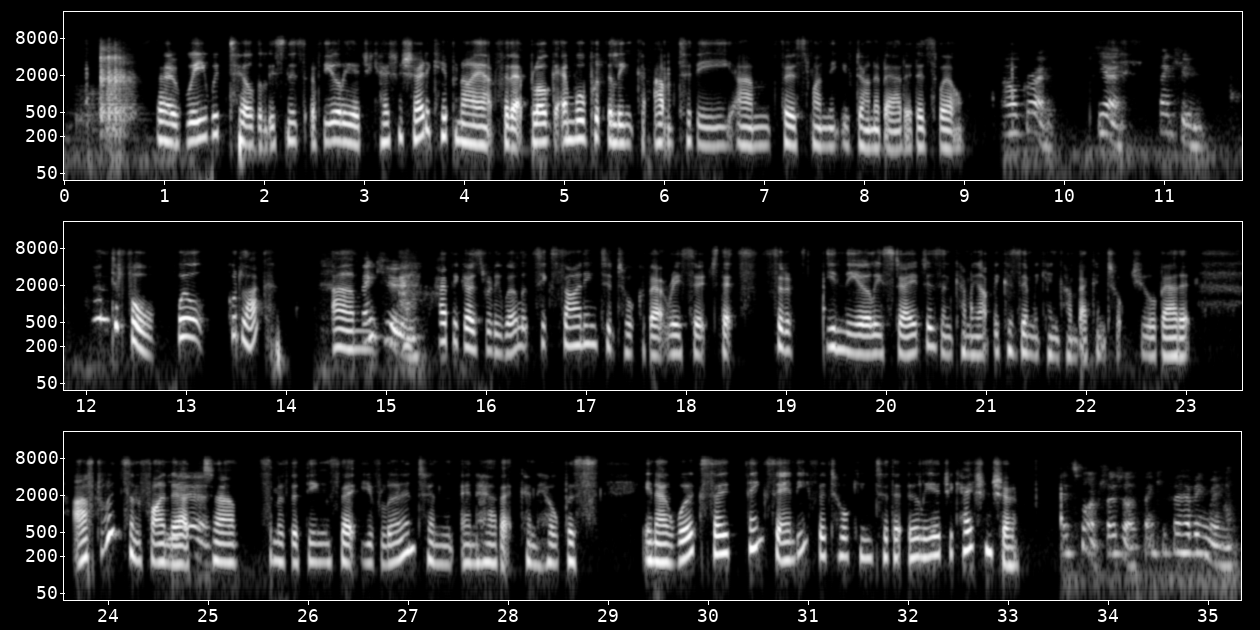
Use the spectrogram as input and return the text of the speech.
So, we would tell the listeners of the Early Education Show to keep an eye out for that blog, and we'll put the link up to the um, first one that you've done about it as well. Oh, great. Yeah, thank you. Wonderful. Well, good luck. Um, Thank you. I hope it goes really well. It's exciting to talk about research that's sort of in the early stages and coming up because then we can come back and talk to you about it afterwards and find out um, some of the things that you've learned and, and how that can help us in our work. So thanks, Andi, for talking to the Early Education Show. It's my pleasure. Thank you for having me.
